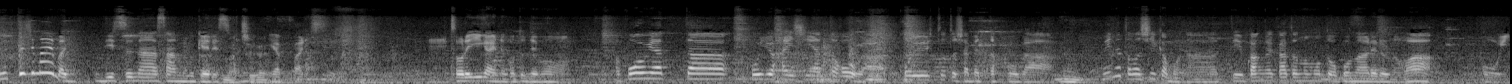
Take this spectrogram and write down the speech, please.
言ってしまえばリスナーさん向けですよねやっぱり、うん。それ以外のことでもまあこうやったこういう配信やった方がこういう人と喋った方が、うん。みんな楽しいかもなっていう考え方のもと行われるのは多い。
